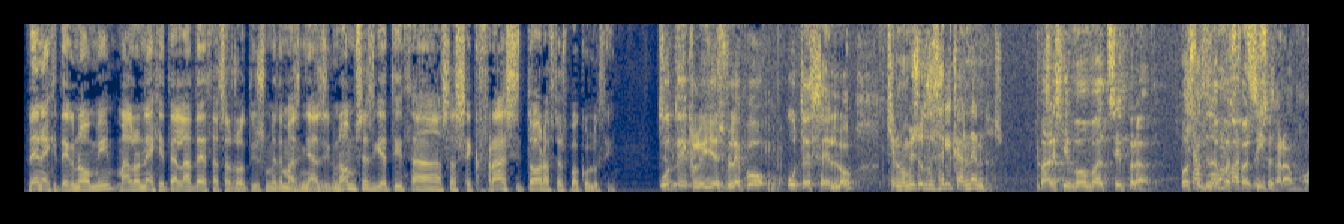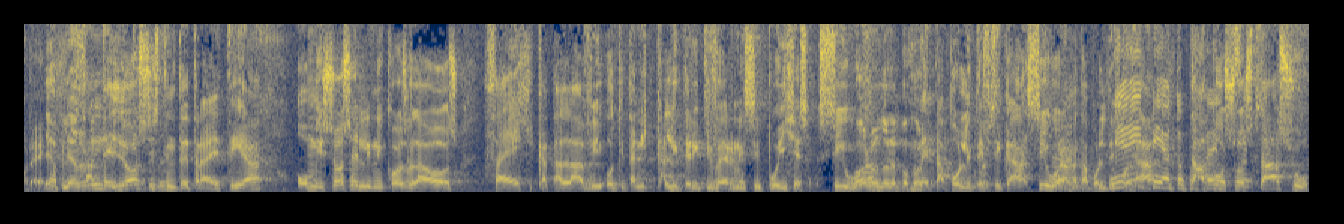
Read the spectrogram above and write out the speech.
Δεν έχετε γνώμη, μάλλον έχετε, αλλά δεν θα σας ρωτήσουμε, δεν μας νοιάζει η γνώμη σας, γιατί θα σας εκφράσει τώρα αυτός που ακολουθεί. Ούτε εκλογές βλέπω, ούτε θέλω και νομίζω δεν θέλει κανένας. Υπάρχει βόμβα Τσίπρα. Πώς θα την απασφαλίσετε; Τσίπρα, μωρέ. Η απλή Θα αναλογική. τελειώσει στην τετραετία. Ο μισός ελληνικός λαός θα έχει καταλάβει ότι ήταν η καλύτερη κυβέρνηση που είχες σίγουρα Όλων των εποχών. μεταπολιτευτικά. Σίγουρα μεταπολιτευτικά. Μια ήπια Τα τοποθέτηση. ποσοστά σου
